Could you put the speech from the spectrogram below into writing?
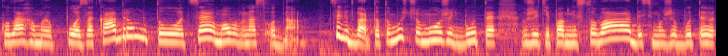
колегами поза кадром, то це мова в нас одна. Це відверто, тому що можуть бути вжиті певні слова, десь може бути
